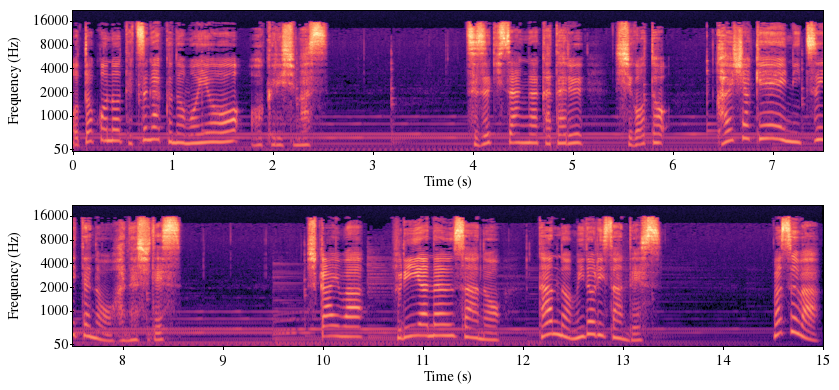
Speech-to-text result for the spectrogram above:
男の哲学の模様をお送りします。鈴木さんが語る仕事会社経営についてのお話です。司会はフリーアナウンサーの丹野みどりさんです。まずは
